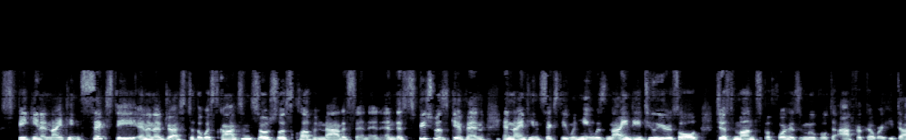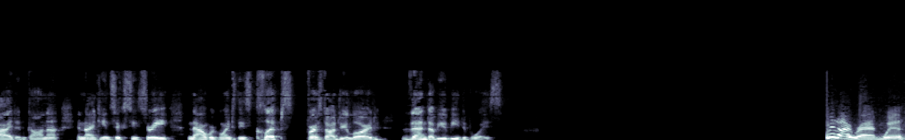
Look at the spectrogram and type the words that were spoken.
speaking in 1960 in an address to the Wisconsin Socialist Club in Madison. And, and this speech was given in 1960 when he was 92 years old, just months before his removal to Africa, where he died in Ghana in 1963. Now we're going to these clips. First, Audre Lorde, then W.B. Du Bois. I ran with,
